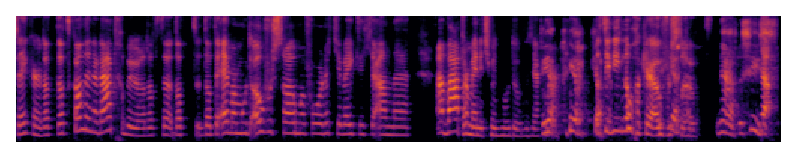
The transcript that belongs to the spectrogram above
Zeker, dat, dat kan inderdaad gebeuren. Dat, eh, dat, dat de emmer moet overstromen voordat je weet dat je aan, eh, aan watermanagement moet doen, zeg maar. Ja, ja, ja. Dat hij niet nog een keer overstroomt. ja precies.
